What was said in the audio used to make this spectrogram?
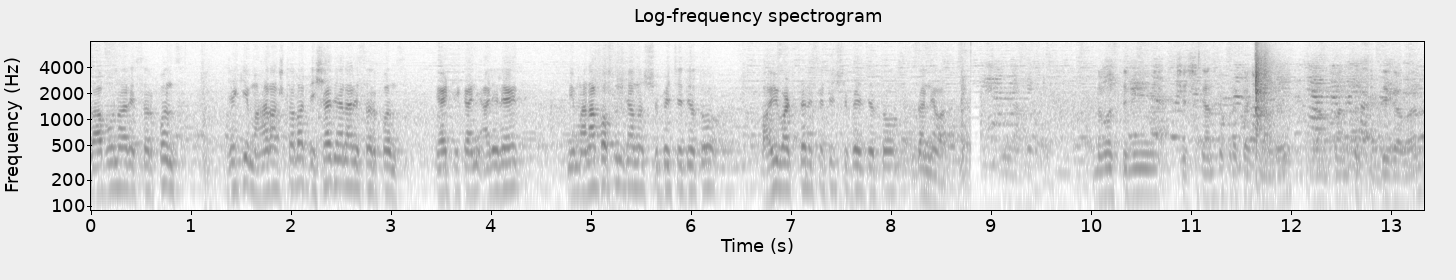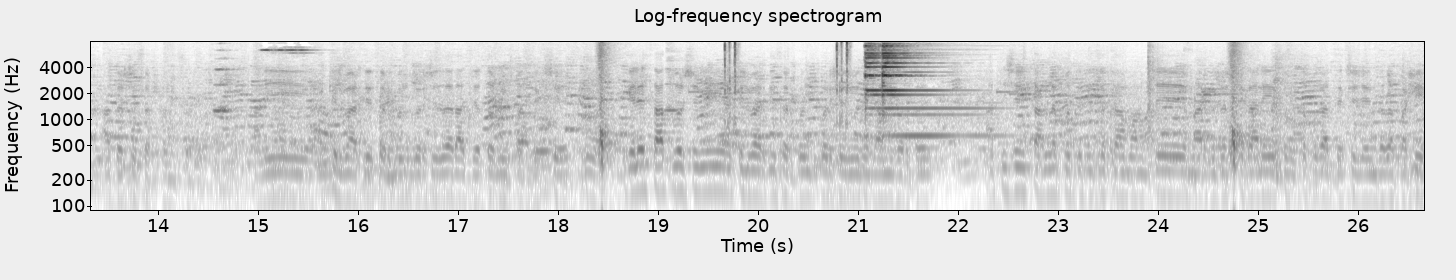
राबवणारे सरपंच जे की महाराष्ट्राला दिशा देणारे सरपंच या ठिकाणी आलेले आहेत. मी मनापासून त्यांना शुभेच्छा देतो. भावी वाटचालीसाठी शुभेच्छा देतो. धन्यवाद. नमस्ते मी शशिकांत प्रकाश मोरे ग्रामपंचायत सिद्धेगावान आदर्श सरपंच. आणि अखिल भारतीय सरपंच परिषदेचा राज्याचा मी उपाध्यक्ष गेले सात वर्ष मी अखिल भारतीय सरपंच परिषदेमध्ये काम करतो अतिशय चांगल्या पद्धतीचं काम आमचे मार्गदर्शक आणि संस्थापक अध्यक्ष जयंतदादा पाटील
